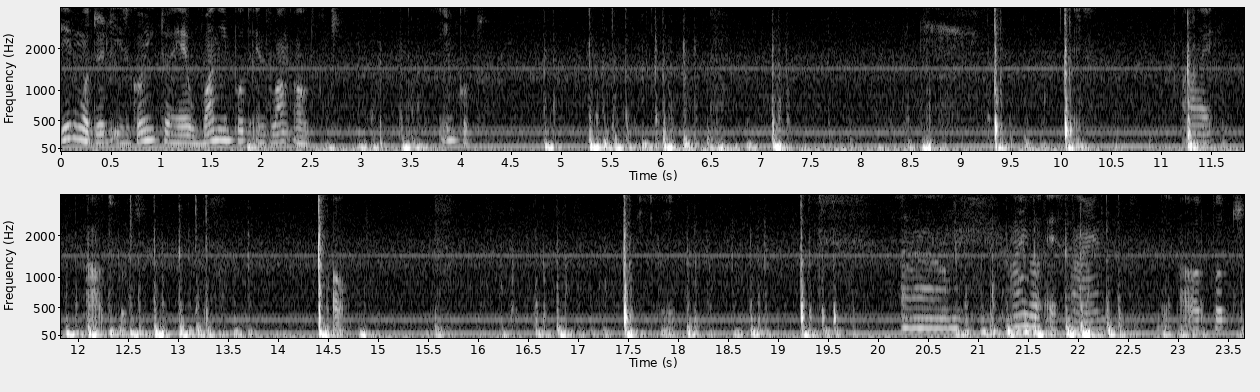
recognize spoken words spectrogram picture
this module is going to have one input and one output. Input is I output oh okay. um I will assign the output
